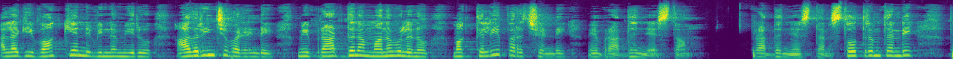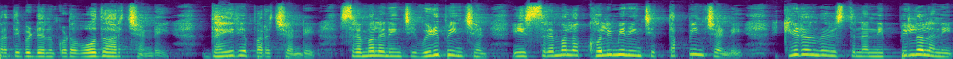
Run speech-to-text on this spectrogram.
అలాగే ఈ వాక్యాన్ని విన్న మీరు ఆదరించబడండి. మీ ప్రార్థన మనవులను మాకు తెలియపరచండి. మేము ప్రార్థన చేస్తాం. ప్రార్థన చేస్తాను. స్తోత్రం తండ్రి ప్రతి బిడ్డను కూడా ఓదార్చండి ధైర్యపరచండి శ్రమల నుంచి విడిపించండి ఈ శ్రమల కొలిమి నుంచి తప్పించండి. కీడు అనుభవిస్తున్న నీ పిల్లలని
